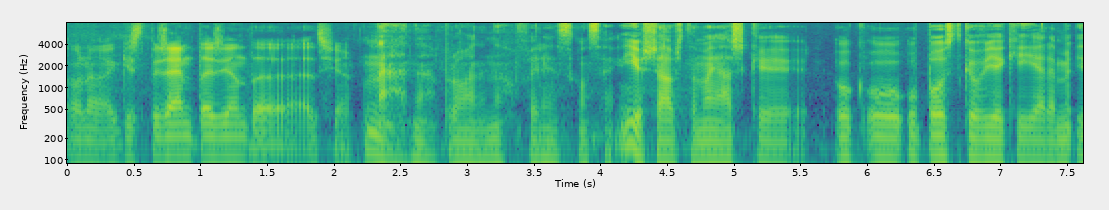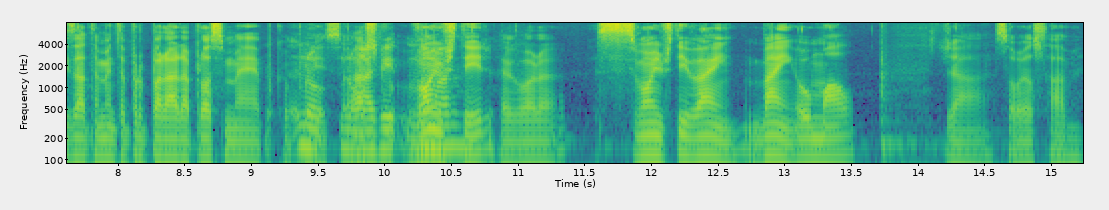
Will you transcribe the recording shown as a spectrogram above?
ou não? É que isto depois já é muita gente a, a descer. Não, não, para o ano não, o Feirense consegue. E os Chaves também, acho que o, o, o post que eu vi aqui era exatamente a preparar a próxima época, por Não- isso não acho que vão não investir, agora se vão investir bem, bem ou mal, já só eles sabem.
